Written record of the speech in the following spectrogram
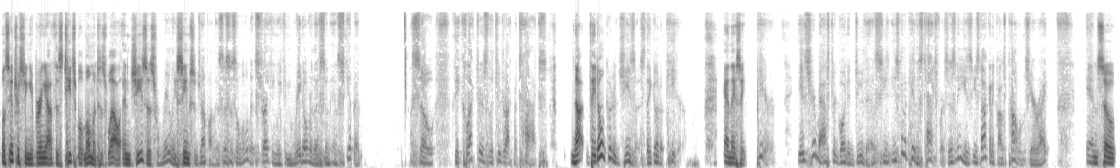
Well, it's interesting you bring out this teachable moment as well, and Jesus really seems to jump on this. This is a little bit striking. We can read over this and, and skip it. So the collectors of the two drachma tax, not they don't go to Jesus, they go to Peter. And they say, Peter, is your master going to do this? He's, he's going to pay this tax for us, isn't he? He's, he's not going to cause problems here, right? And so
